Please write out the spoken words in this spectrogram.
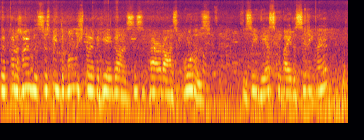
we've got a home that's just been demolished over here, guys. This is Paradise Waters. You see the excavator sitting there.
